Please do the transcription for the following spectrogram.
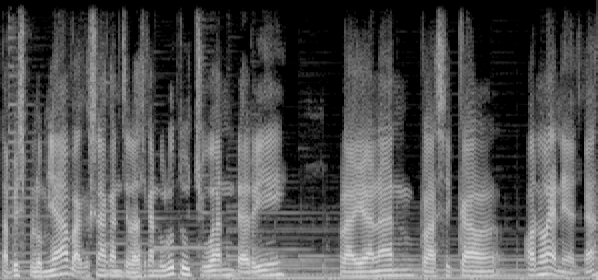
Tapi sebelumnya Pak Krisna akan jelaskan dulu tujuan dari layanan klasikal online ya. ya.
